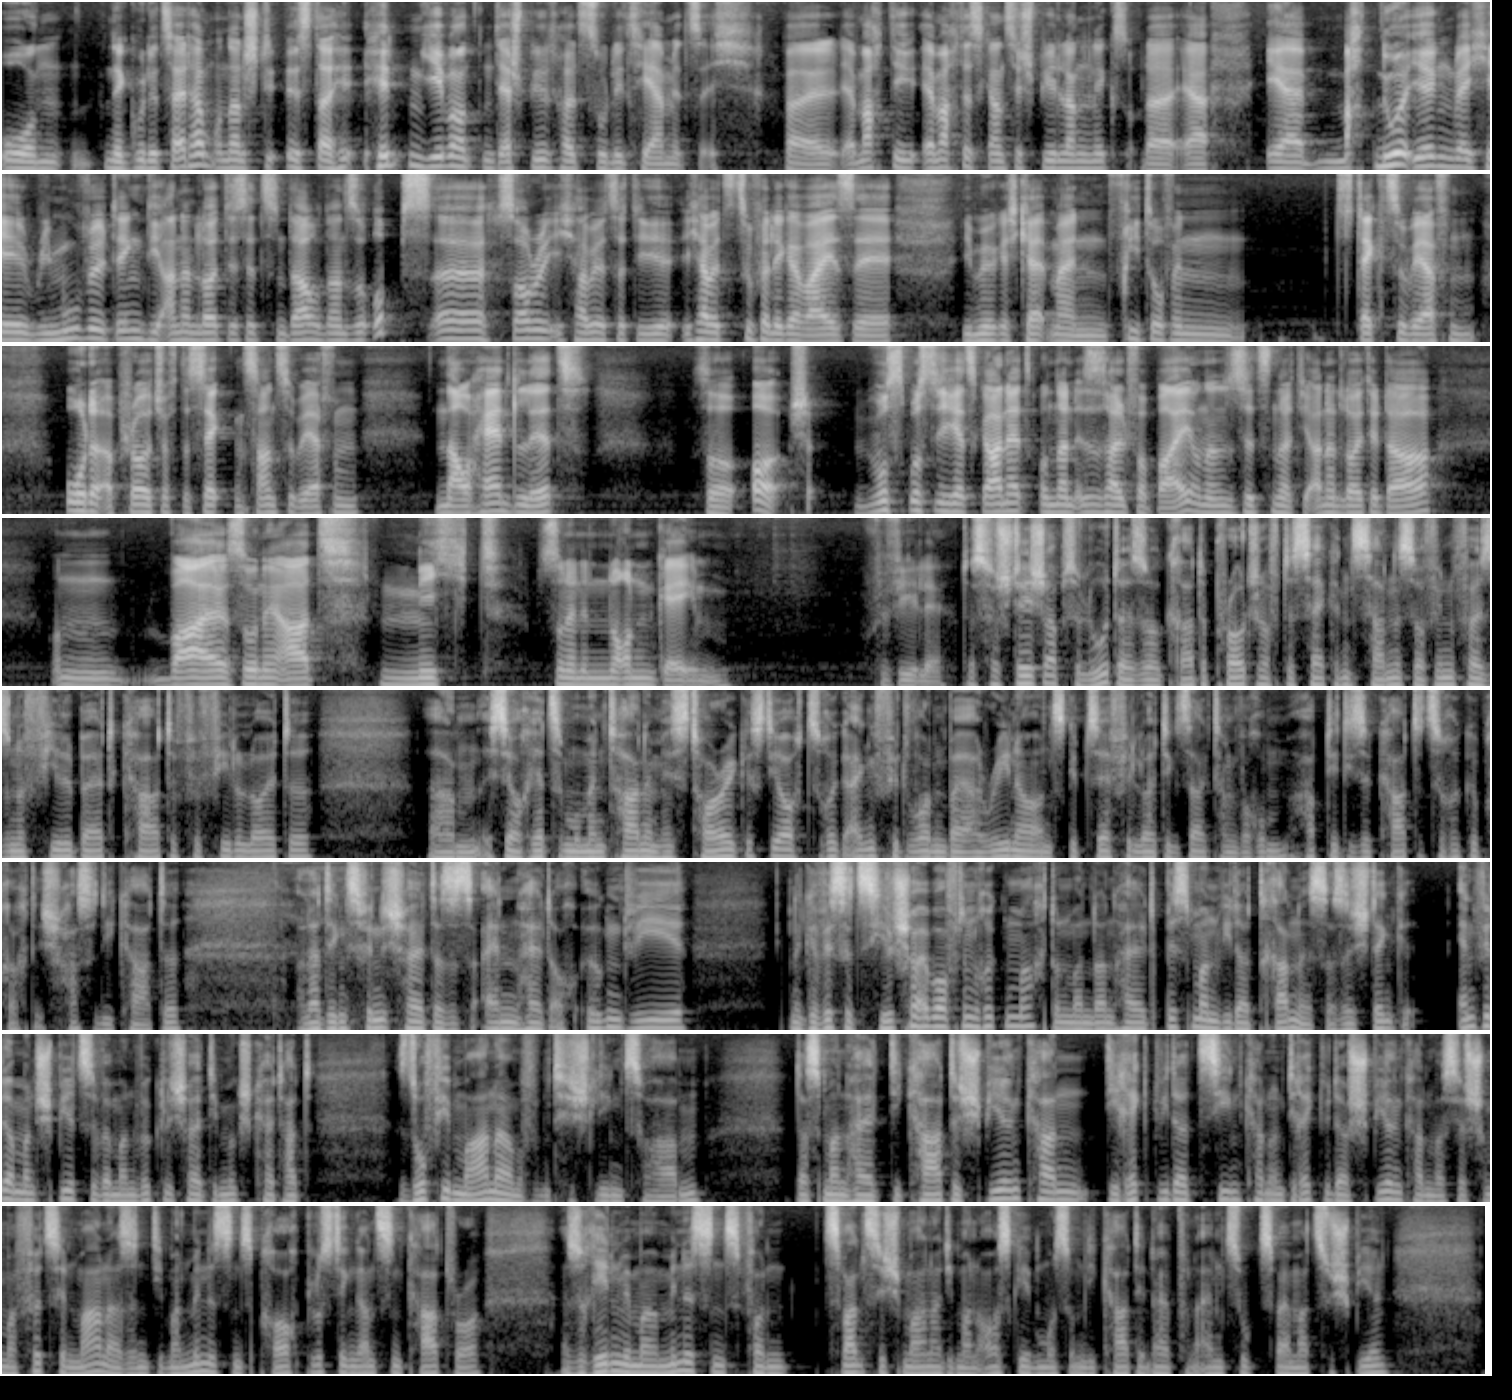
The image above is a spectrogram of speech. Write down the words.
und eine gute Zeit haben. Und dann ist da hinten jemand und der spielt halt solitär mit sich, weil er macht die er macht das ganze Spiel lang nichts oder er er macht nur irgendwelche Removal Ding, die anderen Leute sitzen da und dann so ups, äh, sorry, ich habe jetzt habe jetzt zufälligerweise die Möglichkeit meinen Friedhof in Stack zu werfen oder Approach of the Second Sun zu werfen. Now handle it. So, oh, wusste ich jetzt gar nicht. Und dann ist es halt vorbei und dann sitzen halt die anderen Leute da und war so eine Art nicht, so eine Non-Game für viele. Das verstehe ich absolut. Also gerade Approach of the Second Sun ist auf jeden Fall so eine Feel-Bad-Karte für viele Leute. Ähm, ist ja auch jetzt momentan im Historic ist die auch zurück eingeführt worden bei Arena und es gibt sehr viele Leute, die gesagt haben, warum habt ihr diese Karte zurückgebracht? Ich hasse die Karte. Allerdings finde ich halt, dass es einen halt auch irgendwie eine gewisse Zielscheibe auf den Rücken macht und man dann halt, bis man wieder dran ist. Also ich denke, entweder man spielt sie, wenn man wirklich halt die Möglichkeit hat, so viel Mana auf dem Tisch liegen zu haben, dass man halt die Karte spielen kann, direkt wieder ziehen kann und direkt wieder spielen kann, was ja schon mal 14 Mana sind, die man mindestens braucht, plus den ganzen Card Draw. Also reden wir mal mindestens von 20 Mana, die man ausgeben muss, um die Karte innerhalb von einem Zug zweimal zu spielen.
